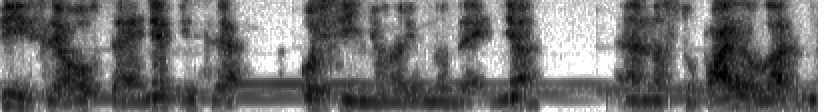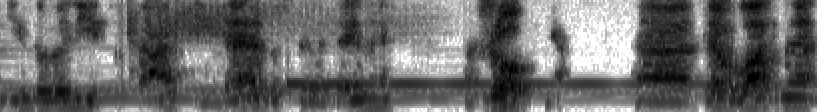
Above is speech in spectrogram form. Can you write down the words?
після осені, після осіннього рівнодення е, наступає власне дідове літо, так? і йде до середини жовтня. Е, Це власне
